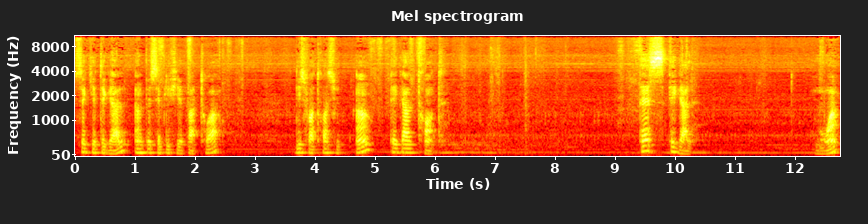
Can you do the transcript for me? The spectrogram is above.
Ce qui est égal, on peut simplifier par 3. 10 fois 3 sur 1 égale 30. S égale moins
